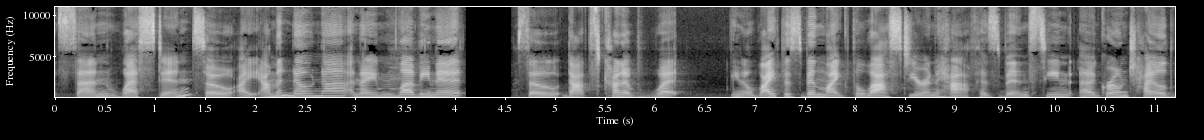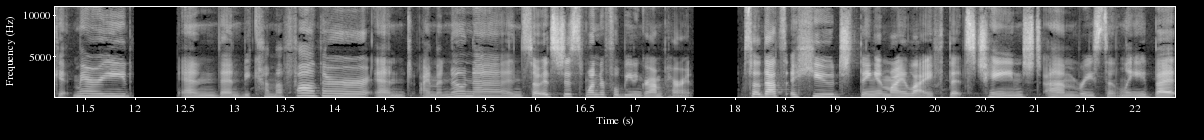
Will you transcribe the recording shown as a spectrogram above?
son, Weston. So I am a Nona and I'm loving it. So that's kind of what you know life has been like the last year and a half has been seeing a grown child get married and then become a father, and I'm a Nona. And so it's just wonderful being a grandparent. So that's a huge thing in my life that's changed um, recently. But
